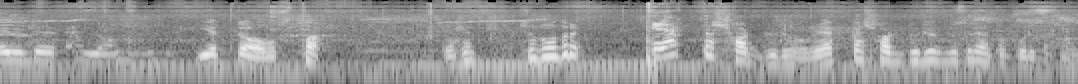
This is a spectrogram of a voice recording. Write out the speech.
এই ভিডিও লং কি একটা অবস্থা। দেখেন শুধুমাত্র একটা শর্ট ভিডিও হবে একটা শর্ট ভিডিওর পিছনে এত পরিশ্রম।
